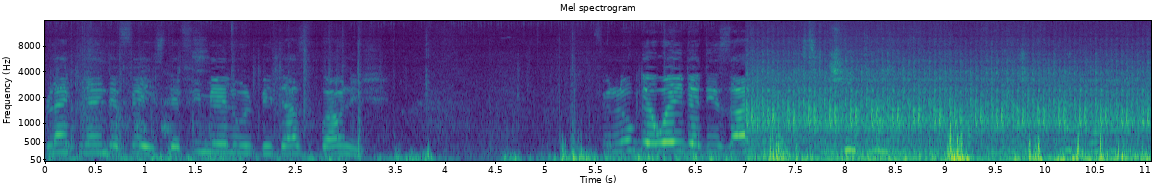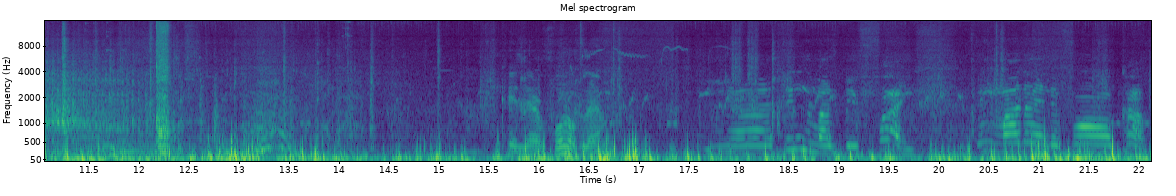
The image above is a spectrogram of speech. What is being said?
black here in the face. The female will be just brownish. If you look the way they design, Okay, there are four of them. uh, I think it must be five. I think mother and the four cubs.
